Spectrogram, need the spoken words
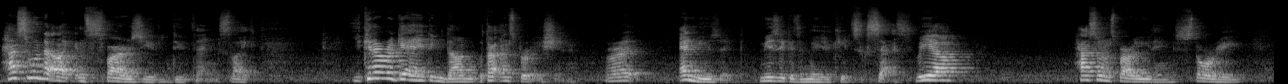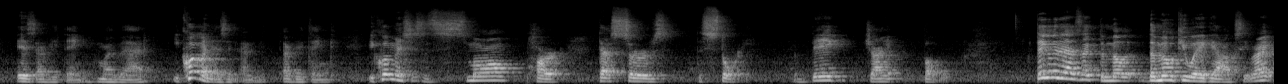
have someone that like inspires you to do things. Like you can never get anything done without inspiration, alright? And music. Music is a major key to success. But yeah, have someone inspire you. Story is everything. My bad. Equipment isn't everything. Equipment is just a small part that serves the story. A big giant bubble. Think of it as like the Mil the Milky Way galaxy, right?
